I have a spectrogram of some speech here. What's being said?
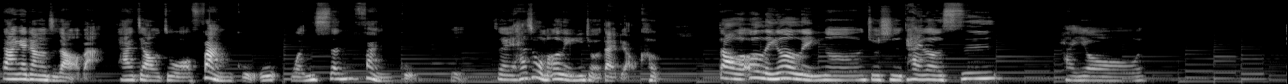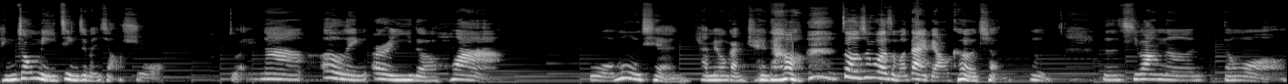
大家应该这样就知道了吧？他叫做梵谷，文森梵谷，嗯，所以他是我们二零一九的代表课。到了二零二零呢，就是泰勒斯，还有《瓶中迷境》这本小说。对，那二零二一的话，我目前还没有感觉到做出了什么代表课程，嗯，就是希望呢，等我。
